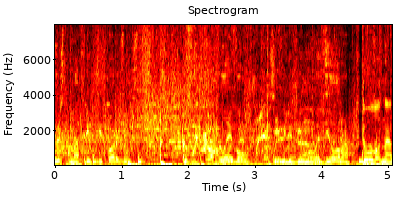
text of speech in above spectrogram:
Вышла на Freak Recordings, лейбл всеми любимого Дилана. Дулана.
